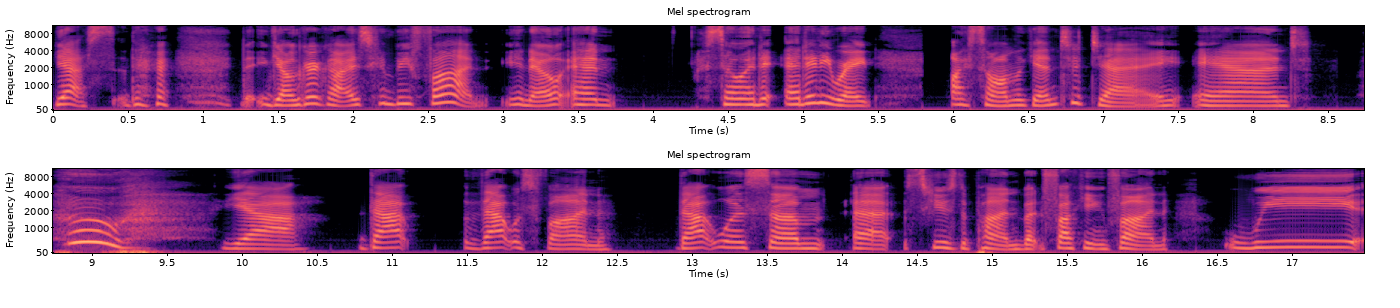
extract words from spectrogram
Yes, the younger guys can be fun, you know. And so, at, at any rate, I saw him again today, and whew, yeah, that that was fun. That was some, uh, excuse the pun, but fucking fun we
